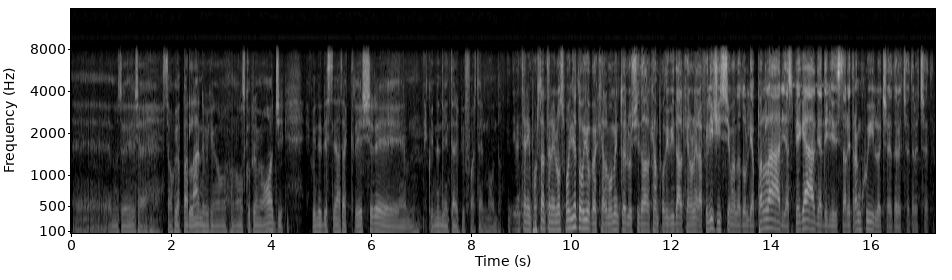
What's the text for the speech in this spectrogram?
Eh, cioè, stiamo qui a parlarne perché non, non, lo scopriamo oggi e quindi è destinato a crescere e, quindi a diventare più forte nel mondo. Diventare importante nello spogliatoio perché al momento dell'uscita dal campo di Vidal che non era felicissimo è andato lì a parlargli, a spiegargli, a dirgli di stare tranquillo eccetera eccetera eccetera.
